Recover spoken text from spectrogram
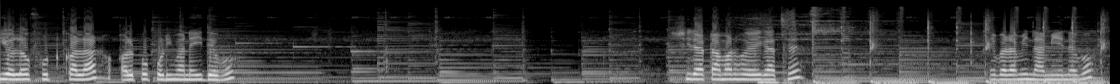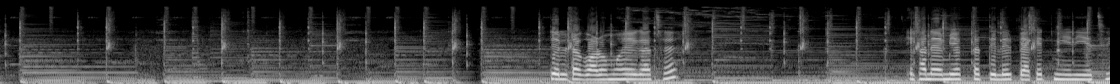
ইয়েলো ফুড কালার, অল্প পরিমাণেই দেব। শিরাটা আমার হয়ে গেছে। এবার আমি নামিয়ে নেব। তেলটা গরম হয়ে গেছে। এখানে আমি একটা তেলের প্যাকেট নিয়ে নিয়েছি।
